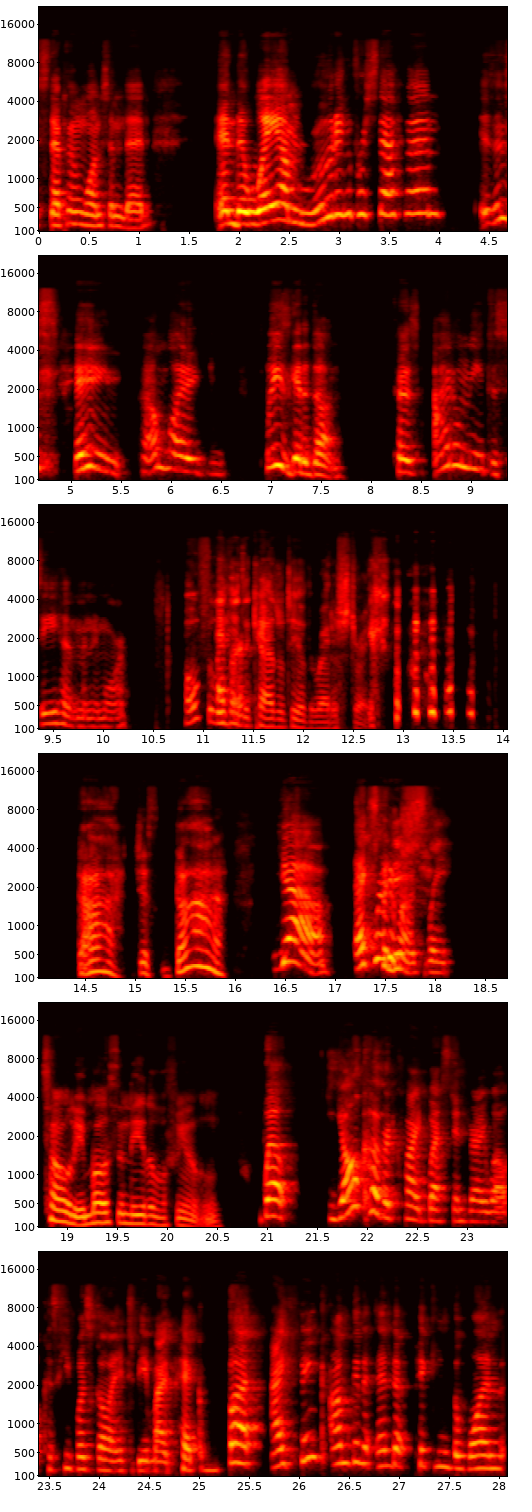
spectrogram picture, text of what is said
Stefan wants him dead, and the way I'm rooting for Stefan is insane. I'm like, please get it done, because I don't need to see him anymore. Hopefully, he's a casualty of the writer's strike. Die. Just die. Yeah, Pretty much. expeditiously. Tony, most in need of a funeral. Well, y'all covered Clyde Weston very well because he was going to be my pick, but I think I'm going to end up picking the one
